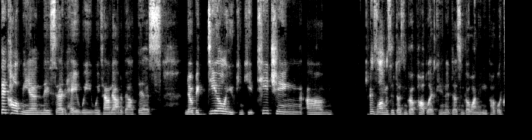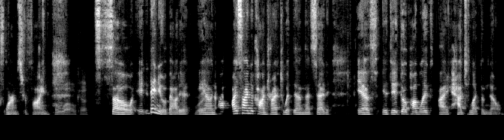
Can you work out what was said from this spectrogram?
They called me in. They said, "Hey, we we found out about this. No big deal. You can keep teaching." Um, as long as it doesn't go public and it doesn't go on any public forums, you're fine. Oh wow, okay. So it, they knew about it, Right. and I, I signed a contract with them that said if it did go public, I had to let them know,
